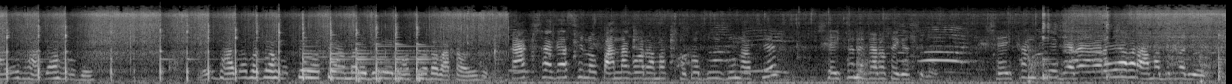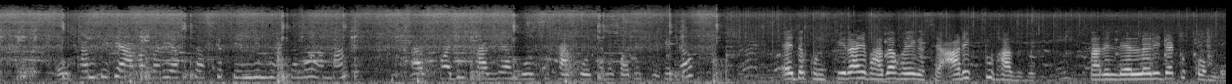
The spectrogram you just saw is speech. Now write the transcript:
আরও ভাজা হবে এই ভাজা ভাজা হতে হতে আমার এদিকে মশলাটা বাটা হয়ে গেছে কাক সাগা ছিল পানাগড় আমার ছোট দুই বোন আছে, সেইখানে বেড়াতে গেছিল। সেইখান থেকে বেড়ায় বেড়ায় আবার আমাদের বাড়ি এসেছে এইখান থেকে আমার বাড়ি আসতে আজকে তিন দিন হয়ে গেল আমার। আর কদিন থাকবে আমি বলছি থাকব ওইখানে কদিন থেকে যাও। এই দেখুন, প্রায় ভাজা হয়ে গেছে আর একটু ভাজবে। তাহলে লেলারিটা একটু কমবে।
